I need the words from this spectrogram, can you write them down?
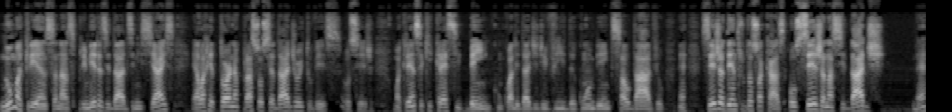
numa criança nas primeiras idades iniciais, ela retorna para a sociedade oito vezes. Ou seja, uma criança que cresce bem, com qualidade de vida, com um ambiente saudável, né? seja dentro da sua casa ou seja na cidade, né?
